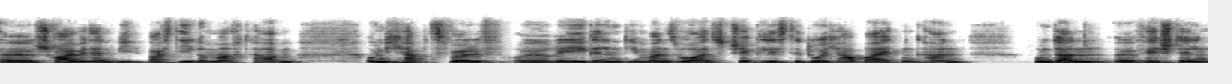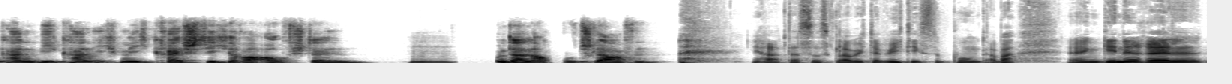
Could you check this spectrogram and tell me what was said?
äh, schreibe dann, wie, was die gemacht haben. Und ich habe zwölf äh, Regeln, die man so als Checkliste durcharbeiten kann und dann äh, feststellen kann, wie kann ich mich crashsicherer aufstellen. Mhm. Und dann auch gut schlafen. Ja, das ist, glaube ich, der wichtigste Punkt. Aber äh, generell,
